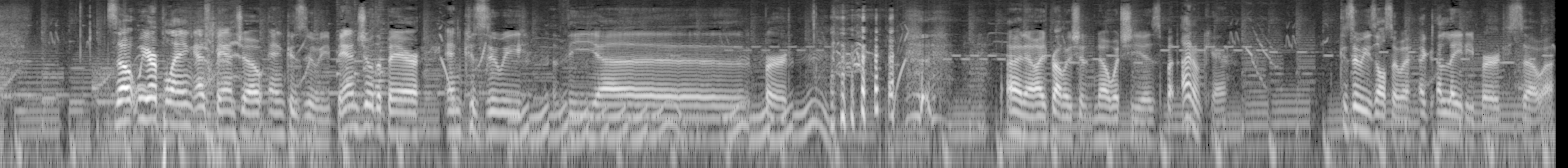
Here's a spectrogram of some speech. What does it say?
so, we are playing as Banjo and Kazooie. Banjo the bear and Kazooie the, uh, bird. I know, I probably should know what she is, but I don't care. Kazooie's also a, a, a lady bird, so, uh,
